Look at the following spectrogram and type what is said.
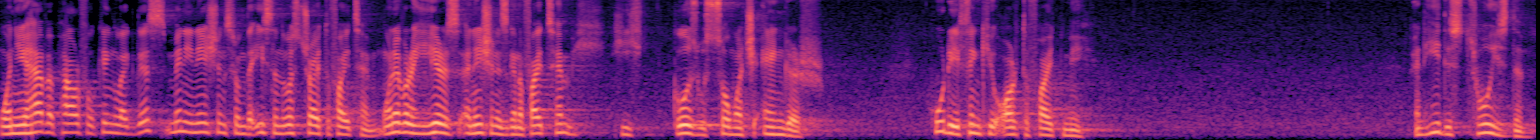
when you have a powerful king like this, many nations from the east and west try to fight him. Whenever he hears a nation is going to fight him, he goes with so much anger. Who do you think you are to fight me? And he destroys them.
